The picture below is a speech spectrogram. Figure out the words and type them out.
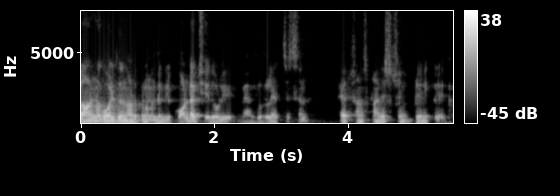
കാണുന്ന കോളേജിൽ നടക്കണമെന്നുണ്ടെങ്കിൽ കോൺടാക്ട് ചെയ്തോളി ബാംഗ്ലൂരിലെ H S N hair transplantation ക്ലിനിക്കിലേക്ക്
